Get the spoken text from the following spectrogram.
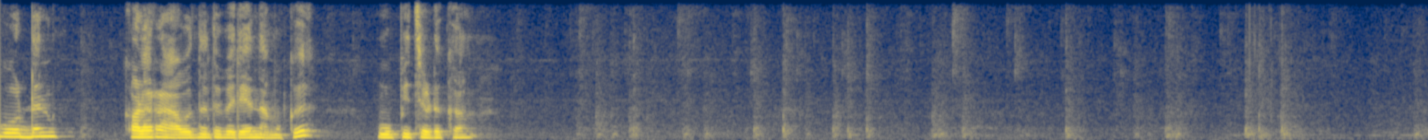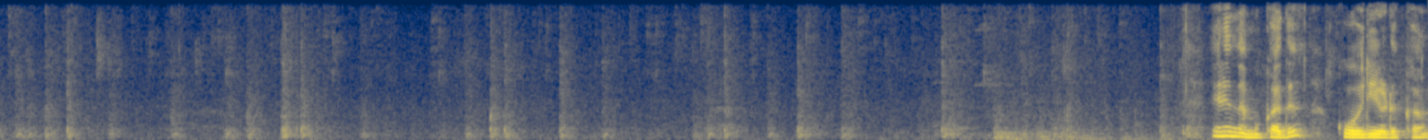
ഗോൾഡൻ കളറാവുന്നത് വരെ നമുക്ക് മൂപ്പിച്ചെടുക്കാം. ഇനി നമുക്കത് കോരിയെടുക്കാം.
